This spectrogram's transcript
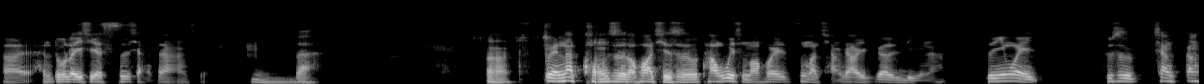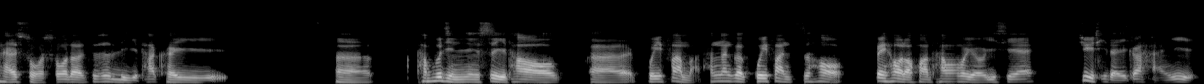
呃很多的一些思想这样子。明白。嗯，对，那孔子的话，其实他为什么会这么强调一个礼呢？是因为就是像刚才所说的，就是礼它可以，呃，它不仅仅是一套呃规范吧，它那个规范之后背后的话，它会有一些具体的一个含义。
